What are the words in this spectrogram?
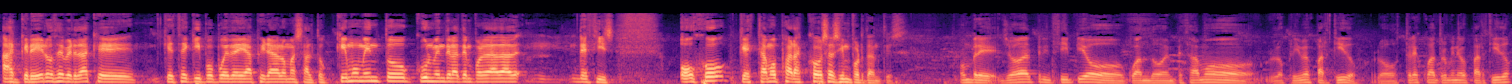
a creeros de verdad que, que, este equipo puede aspirar a lo más alto? ¿Qué momento culmen de la temporada decís, ojo, que estamos para cosas importantes? Hombre, yo al principio, cuando empezamos los primeros partidos, los tres, cuatro primeros partidos,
